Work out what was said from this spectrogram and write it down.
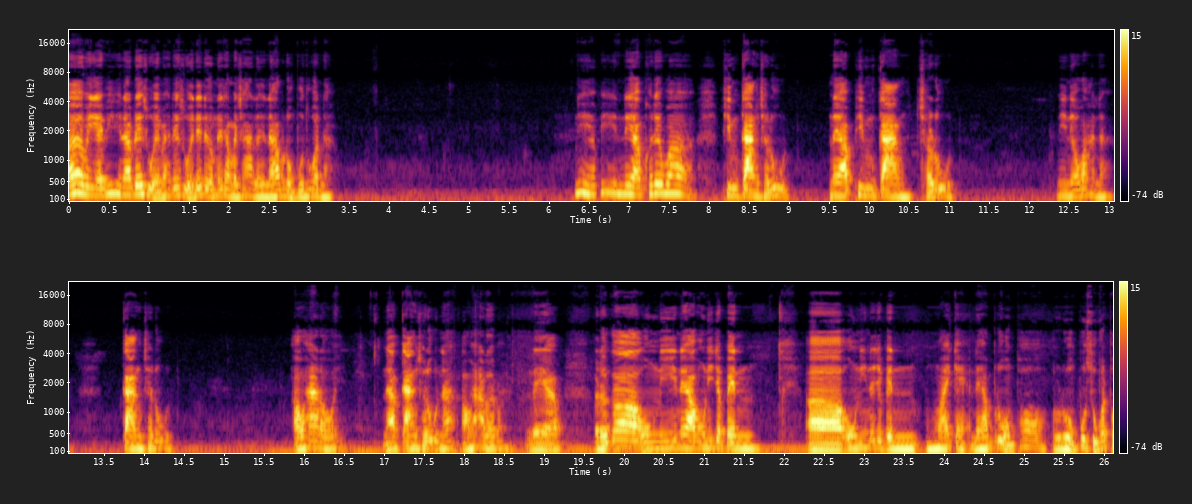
เออเป็นไงพี่นับได้สวยไหมได้สวยได้เดิมได้ธรรมชาติเลยนะครับหลวงปู่ทวดนะนี่ครับพี่นี่ครับเขาเรียกว่าพิมพ์กลางชะลูดนะครับพิมพ์กลางชะลูด นี่เนื้อว่านนะกลางชะลูด เอาห้าร้อยนะครับกลางชะลูดนะเอาห้าร้อยบาทนะครับแล้วก็องค์นี้นะครับองค์นี้จะเป็นเอ่อองค์นี้น่าจะเป็นไม้แกะนะครับหลวงพ่อหลวงปู่สุวัดโพ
